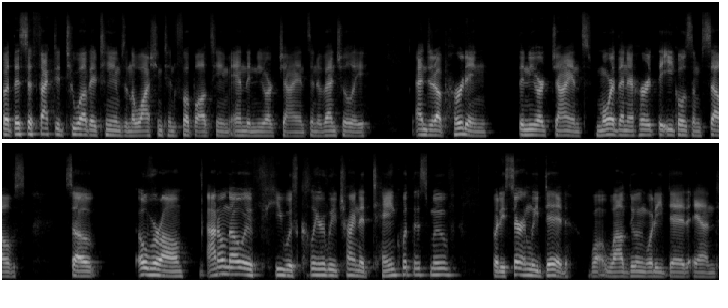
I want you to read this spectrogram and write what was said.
but this affected two other teams in the Washington football team and the New York Giants, and eventually ended up hurting the New York Giants more than it hurt the Eagles themselves. So overall, I don't know if he was clearly trying to tank with this move, but he certainly did while, doing what he did. And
